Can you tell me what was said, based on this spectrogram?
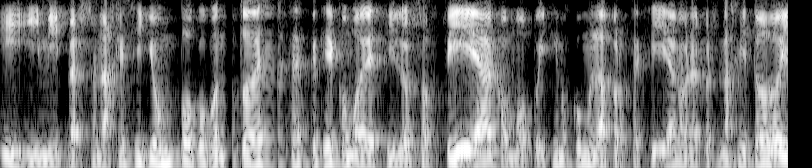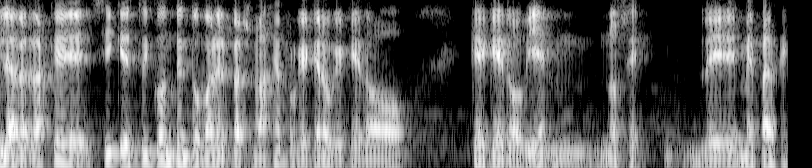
y, mi personaje siguió un poco con toda esta especie como de filosofía, como hicimos como una profecía con el personaje y todo, y la verdad es que sí que estoy contento con el personaje porque creo que quedó, que quedó bien, no sé, me parece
